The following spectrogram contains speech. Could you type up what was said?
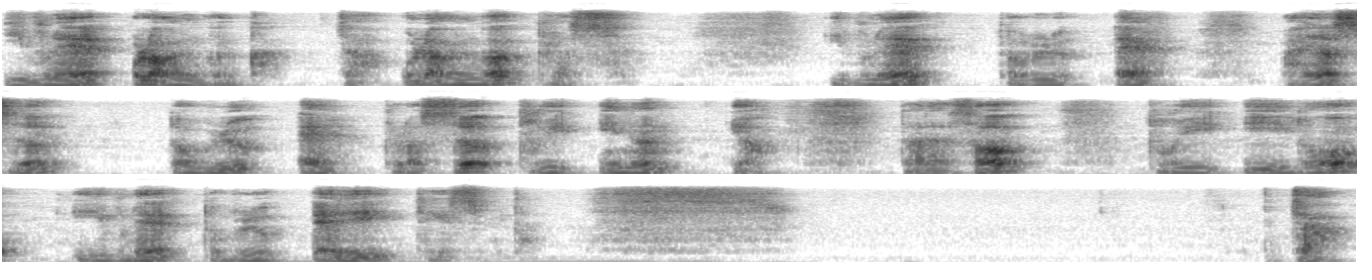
2분의 올라가는 거니까 자 올라가는 건 플러스 2분의 wl 마이너스 wl 플러스 ve는 0 따라서 ve도 2분의 wl이 되겠습니다. 자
